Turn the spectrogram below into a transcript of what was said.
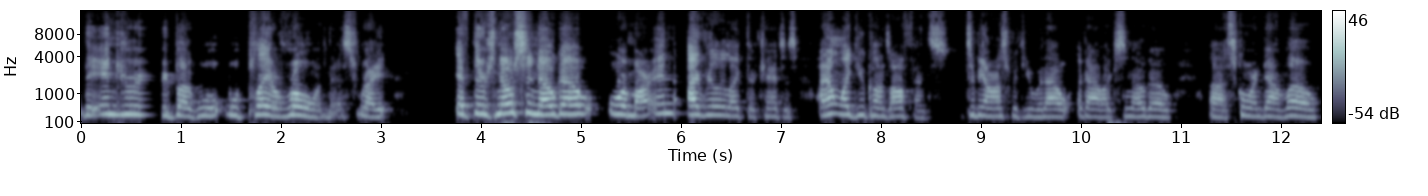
the injury bug will will play a role in this, right? If there's no Sanogo or Martin, I really like their chances. I don't like UConn's offense, to be honest with you, without a guy like Sanogo uh, scoring down low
